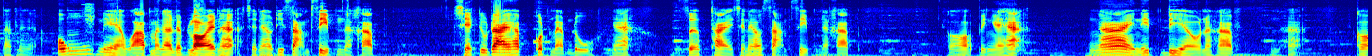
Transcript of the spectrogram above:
แป๊บนึงอะปุ้งเนี่ย warp มาแล้วเรียบร้อยนะฮะช anel ที่ 30 นะครับ เช็คดูได้ครับกด map ดูนะเซิร์ฟไทยช anel 30 นะครับ ก็เป็นไงฮะ ง่ายนิดเดียวนะครับนะฮะก็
